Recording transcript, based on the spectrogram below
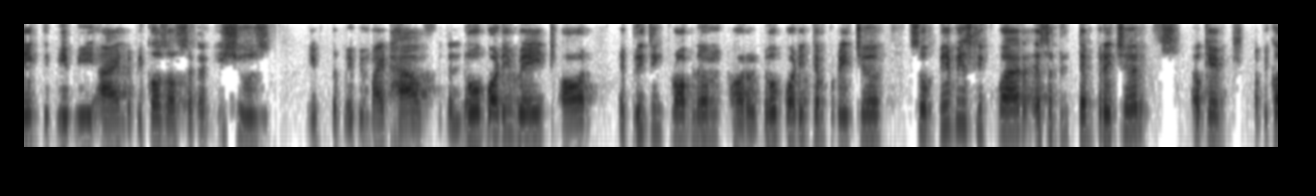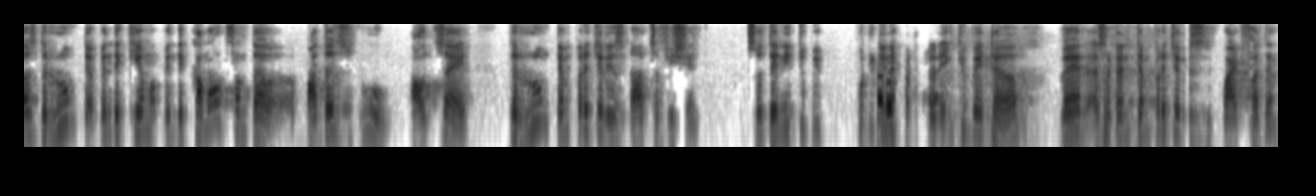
take the baby, and because of certain issues, if the baby might have the low body weight or a breathing problem or a low body temperature so babies require a certain temperature okay because the room when they came when they come out from the mother's womb outside the room temperature is not sufficient so they need to be put in a particular incubator where a certain temperature is required for them.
